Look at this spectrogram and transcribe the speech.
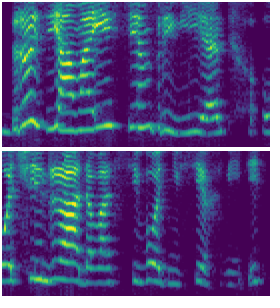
Друзья мои, всем привет! Очень рада вас сегодня всех видеть.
